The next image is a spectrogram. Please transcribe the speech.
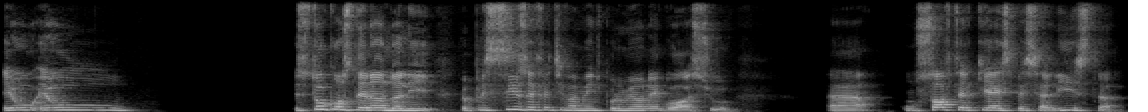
eu, eu estou considerando ali, eu preciso efetivamente para o meu negócio uh, um software que é especialista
